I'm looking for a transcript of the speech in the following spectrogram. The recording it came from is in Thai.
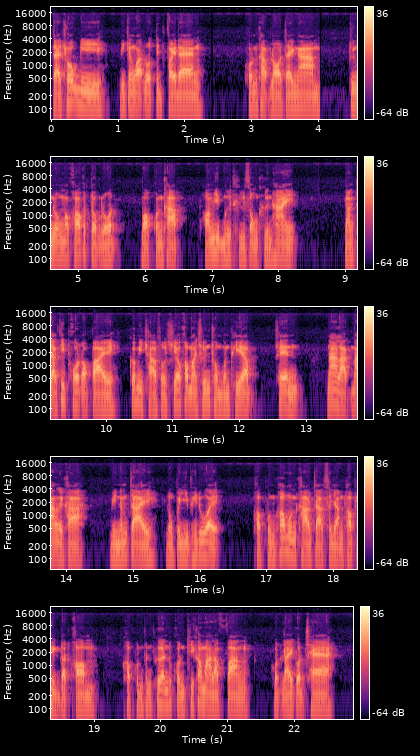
แต่โชคดีมีจังหวะรถติดไฟแดง คนขับหล่อใจงาม จึงลงมาเคาะกระจกรถ บอกคนขับ พร้อมหยิบมือถือส่งคืนให้ หลังจากที่โพสต์ออกไปก็มีชาวโซเชียลเข้ามาชื่นชมกันเพียบ เช่น น่ารักมากเลยค่ะ มีน้ำใจลงไปหยิบให้ด้วย ขอบคุณข้อมูลข่าวจากสยามท็อปิก .com ขอบคุณเพื่อนๆทุกคนที่เข้ามารับฟัง กดไลค์กดแชร์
